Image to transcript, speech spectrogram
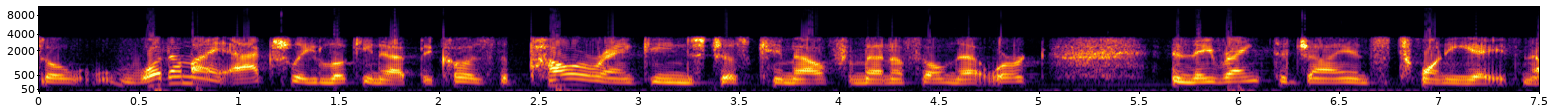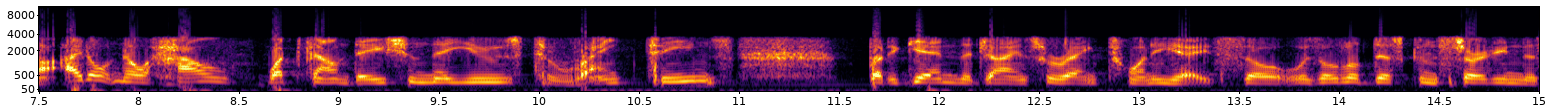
so what am I actually looking at? Because the power rankings just came out from NFL Network, and they ranked the Giants 28th. Now, I don't know how what foundation they use to rank teams, but again, the Giants were ranked 28th, so it was a little disconcerting to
